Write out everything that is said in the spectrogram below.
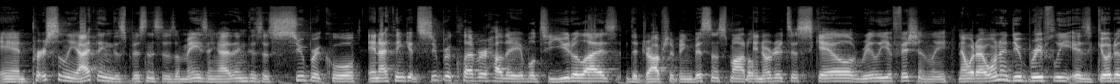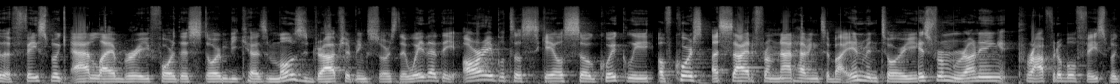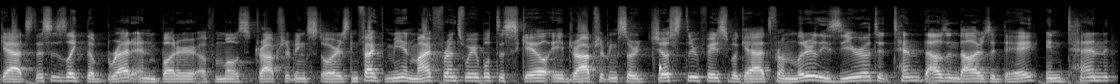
And personally, I think this business is amazing. I think this is super cool. And I think it's super clever how they're able to utilize the dropshipping business model in order to scale really efficiently. Now, what I want to do briefly is go to the Facebook ad library for this store because most dropshipping stores, the way that they are able to scale so quickly, of course, aside from not having to buy inventory, is from running profitable Facebook ads. This is like the bread and butter of most dropshipping stores. In fact, me and my friends were able to scale a dropshipping store just through Facebook ads from literally zero to $10,000 a day in 10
